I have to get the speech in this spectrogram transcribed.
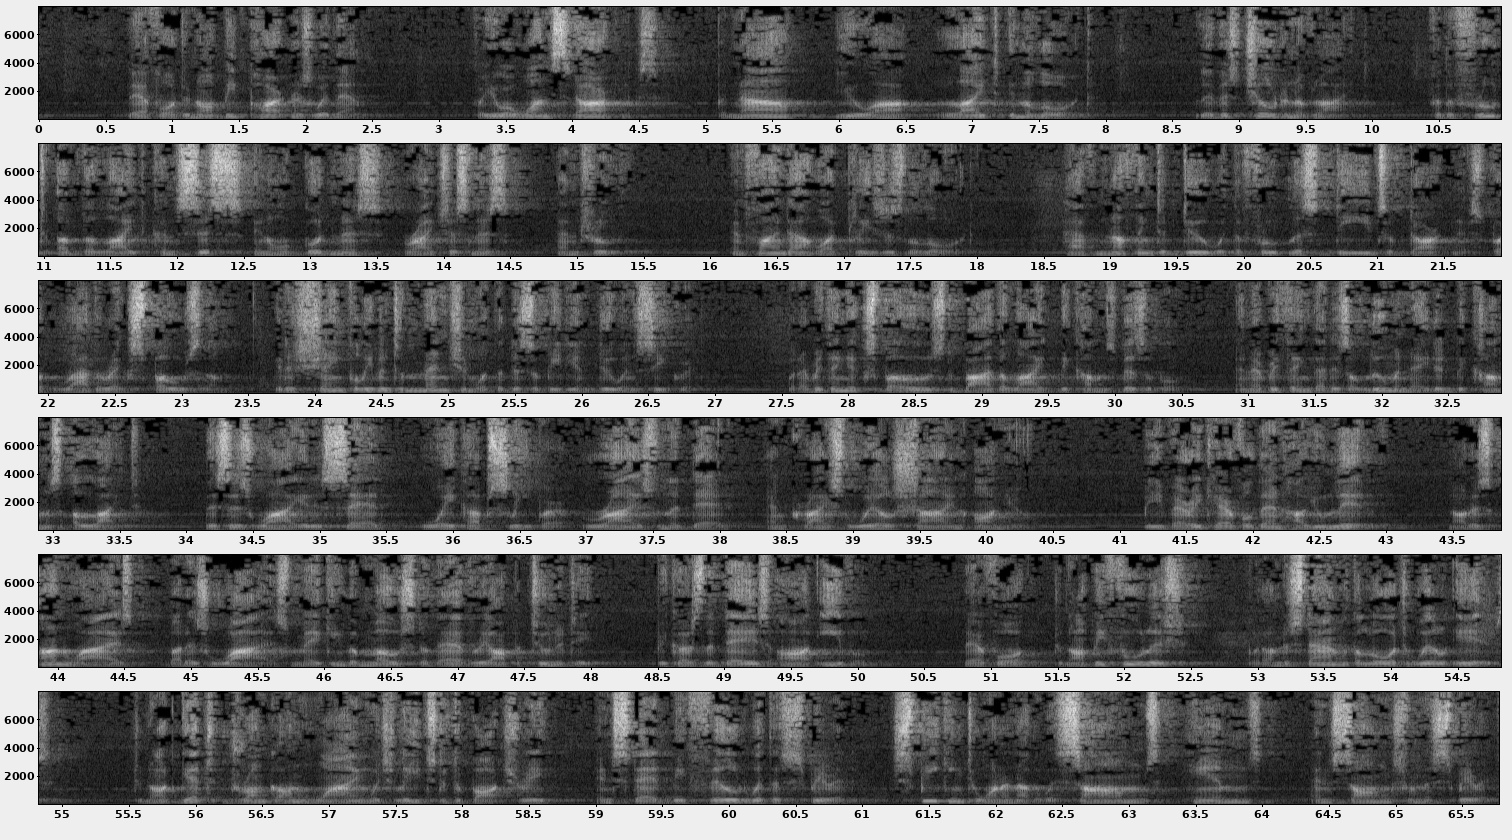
Therefore do not be partners with them. For you were once darkness, but now you are light in the Lord. Live as children of light, for the fruit of the light consists in all goodness, righteousness, and truth. And find out what pleases the Lord. Have nothing to do with the fruitless deeds of darkness, but rather expose them. It is shameful even to mention what the disobedient do in secret. But everything exposed by the light becomes visible, and everything that is illuminated becomes a light. This is why it is said, Wake up, sleeper, rise from the dead, and Christ will shine on you. Be very careful then how you live, not as unwise, but as wise, making the most of every opportunity, because the days are evil. Therefore, do not be foolish, but understand what the Lord's will is. Do not get drunk on wine which leads to debauchery. Instead, be filled with the Spirit, speaking to one another with psalms, hymns, and songs from the Spirit.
